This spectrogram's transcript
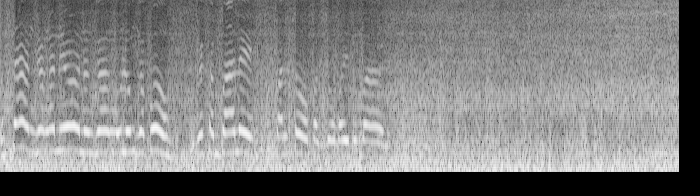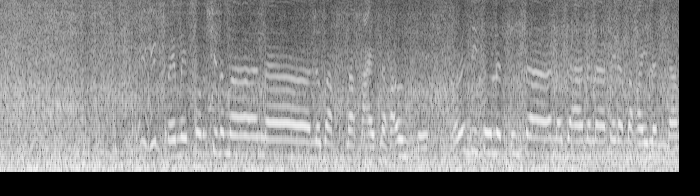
Basta hanggang ano yun, hanggang Olongapo, hanggang Sambales, Espalto, pag doon kayo dumaan. Siyempre, may portion naman na lubak na kahit na kaunti. Pero hindi tulad dun sa nadaanan natin na makailan lang.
